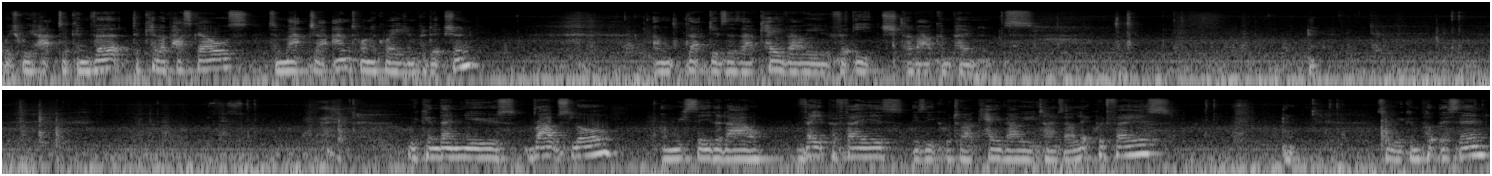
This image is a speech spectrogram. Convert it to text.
which we've had to convert to kilopascals to match our Antoine equation prediction. And that gives us our K value for each of our components. Can then use Raoult's law and we see that our vapor phase is equal to our K value times our liquid phase. So we can put this in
